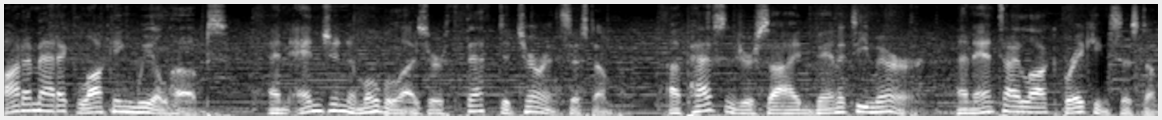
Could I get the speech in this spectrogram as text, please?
automatic locking wheel hubs, an engine immobilizer theft deterrent system, a passenger side vanity mirror, an anti-lock braking system,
